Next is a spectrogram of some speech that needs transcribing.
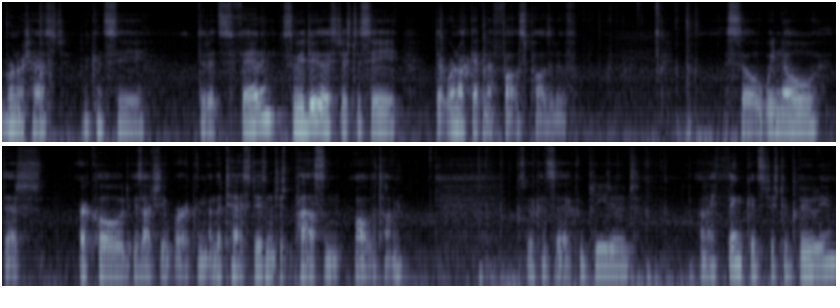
Run our test, we can see that it's failing. So we do this just to see that we're not getting a false positive. So we know that our code is actually working and the test isn't just passing all the time. So we can say completed and I think it's just a boolean.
